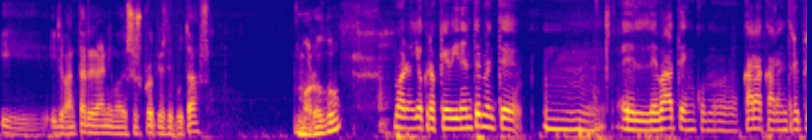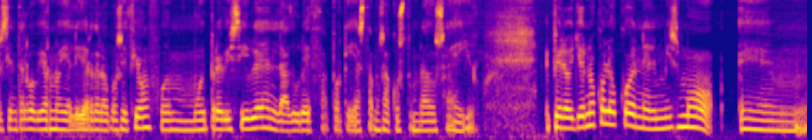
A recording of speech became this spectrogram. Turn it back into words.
y, y levantar el ánimo de sus propios diputados. Morodo. Bueno, yo creo que evidentemente mm, el debate en como cara a cara entre el presidente del gobierno y el líder de la oposición fue muy previsible en la dureza, porque ya estamos acostumbrados a ello. Pero yo no coloco en el mismo, eh,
